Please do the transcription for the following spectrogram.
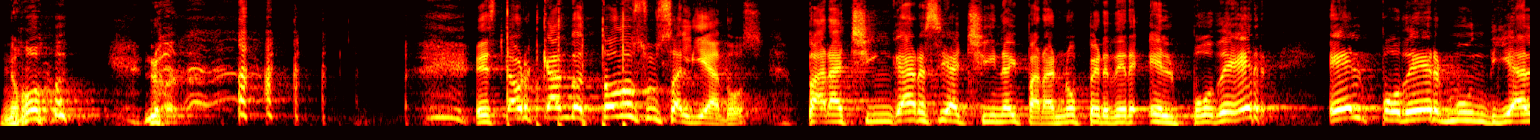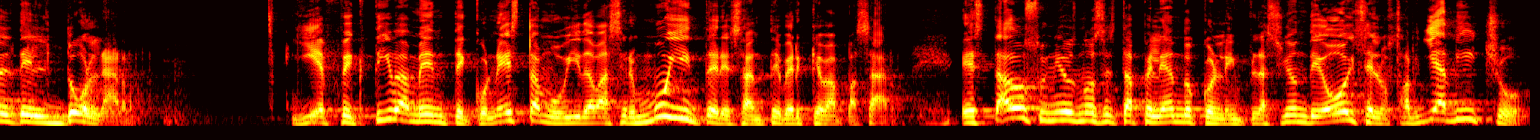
No, está ahorcando a todos sus aliados para chingarse a China y para no perder el poder, el poder mundial del dólar. Y efectivamente, con esta movida va a ser muy interesante ver qué va a pasar. Estados Unidos no se está peleando con la inflación de hoy, se los había dicho.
